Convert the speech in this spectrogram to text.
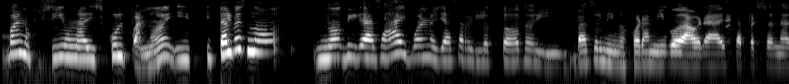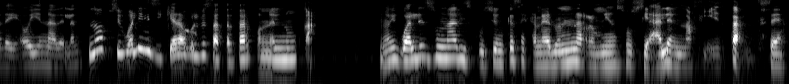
bueno, pues sí, una disculpa, ¿no? Y, y tal vez no, no digas, ay, bueno, ya se arregló todo y va a ser mi mejor amigo ahora esta persona de hoy en adelante. No, pues igual ni siquiera vuelves a tratar con él nunca, ¿no? Igual es una discusión que se generó en una reunión social, en una fiesta, lo que sea.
